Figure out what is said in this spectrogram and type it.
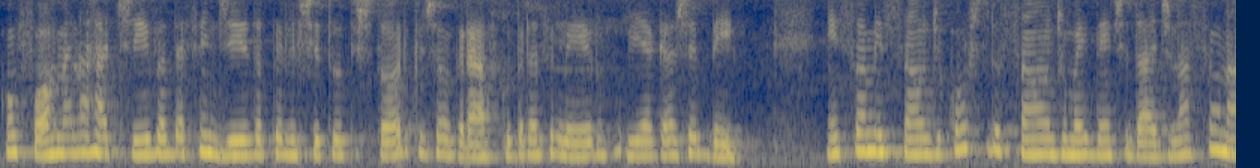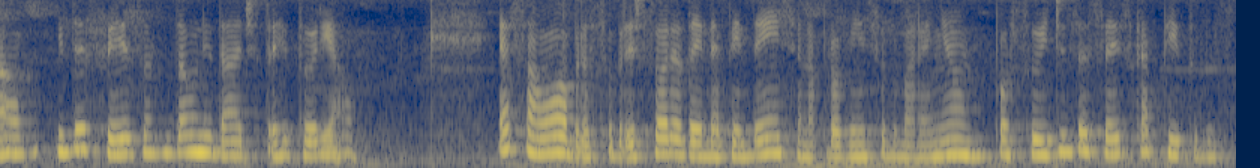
conforme a narrativa defendida pelo Instituto Histórico e Geográfico Brasileiro, o IHGB, em sua missão de construção de uma identidade nacional e defesa da unidade territorial. Essa obra sobre a história da independência na província do Maranhão possui 16 capítulos,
